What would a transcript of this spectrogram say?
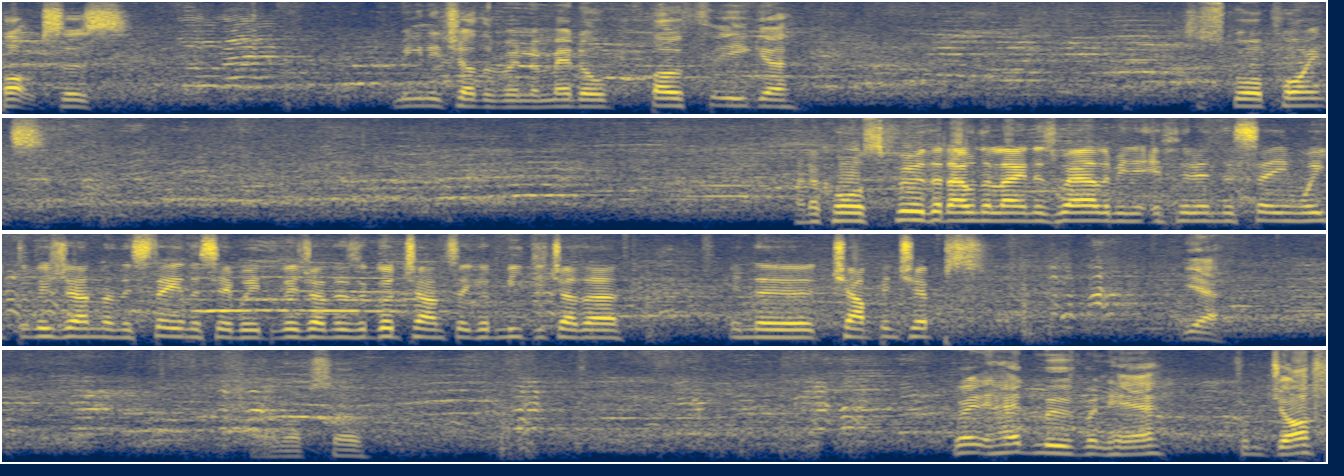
boxers meeting each other in the middle. Both eager to score points. And of course, further down the line as well, I mean, if they're in the same weight division and they stay in the same weight division, there's a good chance they could meet each other in the championships. Yeah. Very much so. Great head movement here from Josh.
